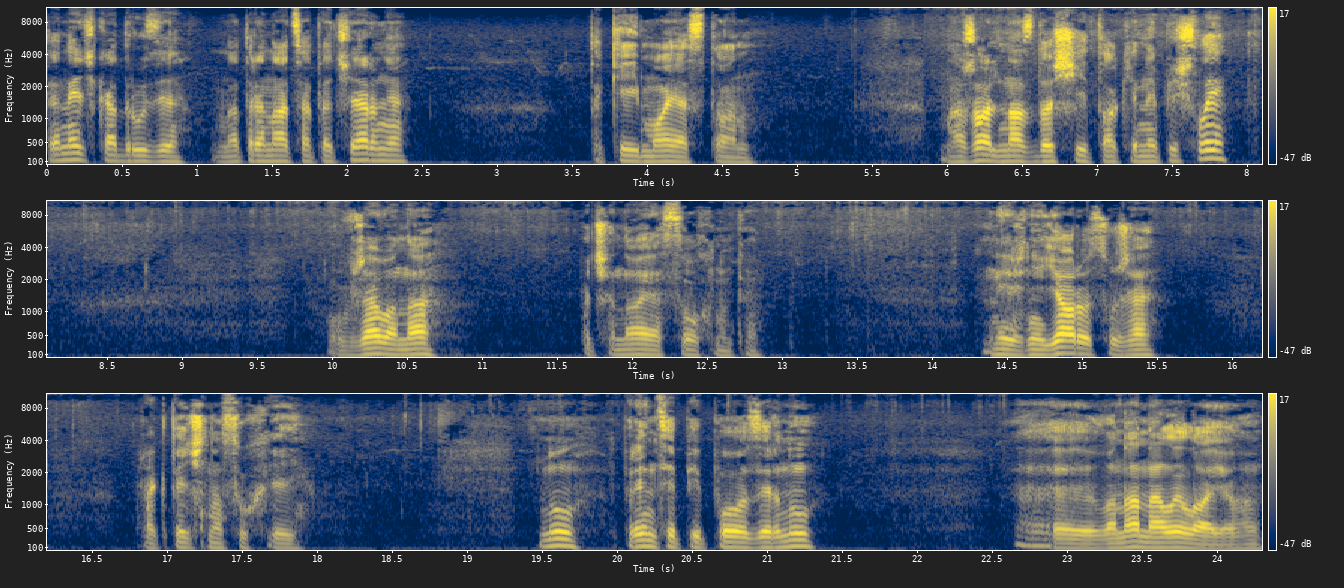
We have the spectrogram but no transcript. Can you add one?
Пшеничка, друзі, на 13 червня. Такий має стан. На жаль, у нас дощі так і не пішли. Вже вона починає сохнути. Нижній ярус уже практично сухий. Ну, в принципі, по зерну е, вона налила його.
